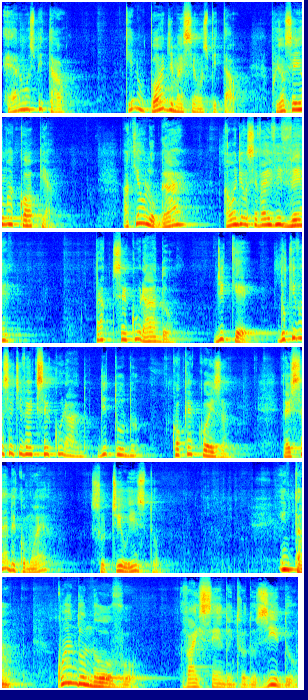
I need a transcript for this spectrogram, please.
era um hospital, que não pode mais ser um hospital, porque não seria uma cópia. Aqui é um lugar onde você vai viver para ser curado. De quê? Do que você tiver que ser curado, de tudo, qualquer coisa. Percebe como é sutil isto? Então, quando o novo vai sendo introduzido,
